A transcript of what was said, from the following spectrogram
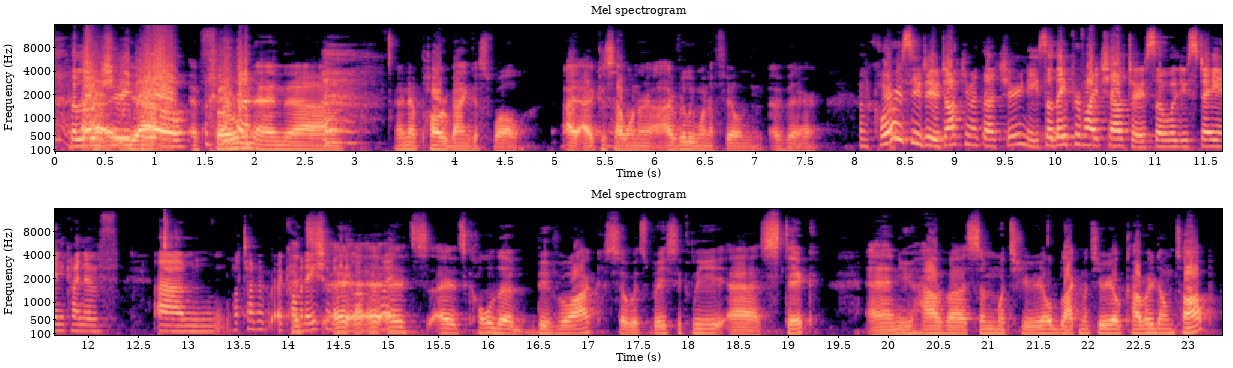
the uh, luxury uh, yeah, pillow. a phone and uh, and a power bank as well. I because I, I, wanna I really wanna film there. Of course you do. Document that journey. So they provide shelter. So will you stay in kind of um, what type of accommodation? It's, uh, it's, it's called a bivouac. So it's basically a stick and you have uh, some material, black material covered on top.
